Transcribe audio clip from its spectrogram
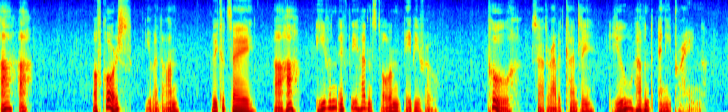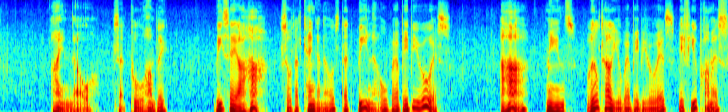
Aha. Of course, he went on, we could say, Aha, even if we hadn't stolen Baby Roo. Pooh, said Rabbit kindly, you haven't any brain. I know, said Pooh humbly. We say aha so that Kanga knows that we know where Baby Roo is. Aha means we'll tell you where Baby Roo is if you promise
